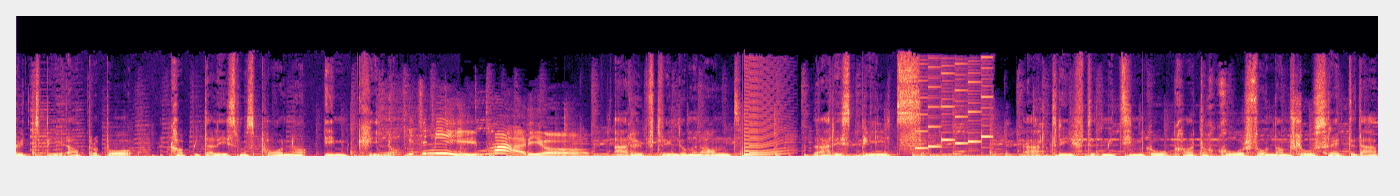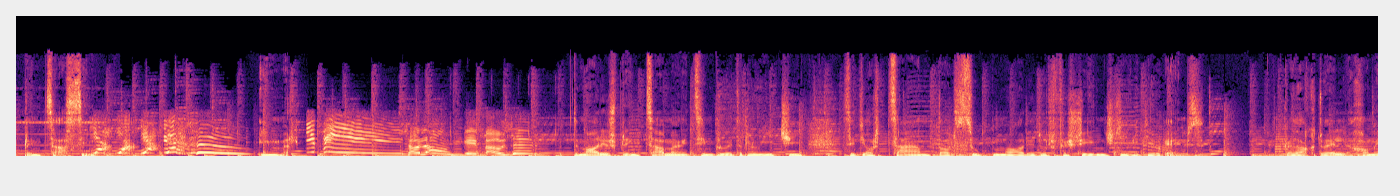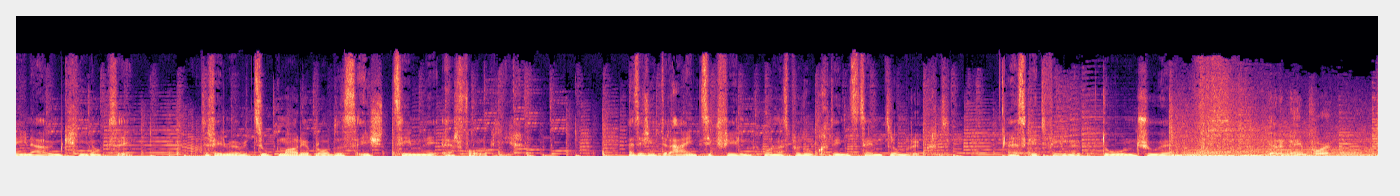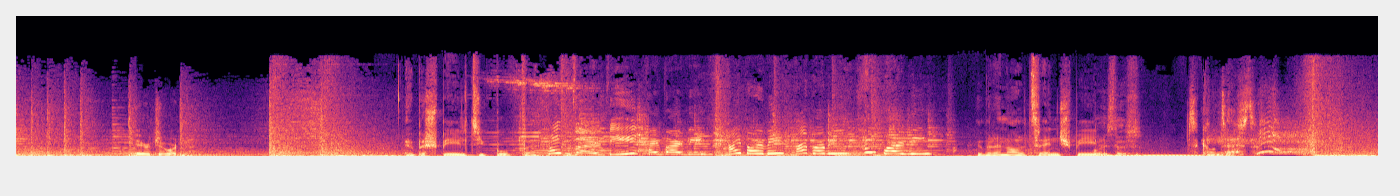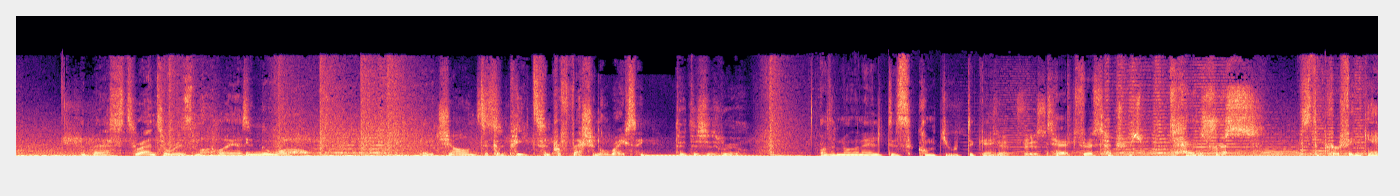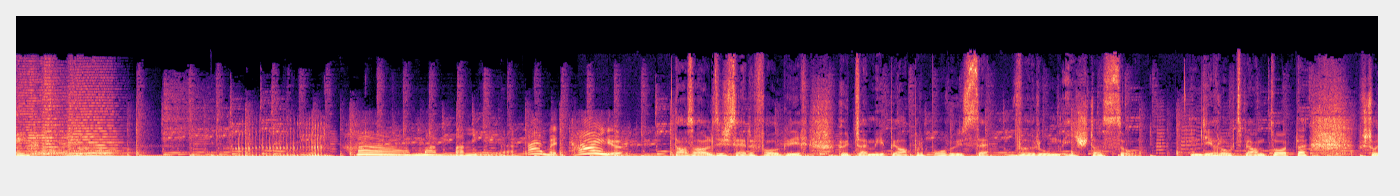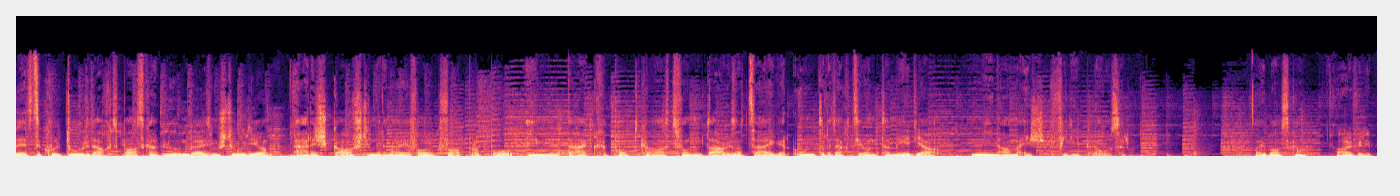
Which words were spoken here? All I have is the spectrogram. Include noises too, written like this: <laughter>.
Heute bei «Apropos» Kapitalismus-Porno im Kino. It's me, Mario! Er hüpft wild umeinander, er isst Pilz, er driftet mit seinem Go-Kart durch Kurven und am Schluss rettet er die Prinzessin. Ja, ja, ja! Immer. Yippie! So lange, Bowser! Der Mario springt zusammen mit seinem Bruder Luigi seit Jahrzehnten als Super Mario durch verschiedenste Videogames. Gerade aktuell kann man ihn auch im Kino sehen. Der Film über Super Mario Bros. ist ziemlich erfolgreich. Es ist nicht der einzige Film, der ein Produkt ins Zentrum rückt. Es gibt Filme über Turnschuhe. Got a name for it? Air Jordan. Über Spielzeugpuppen. Hi Barbie. Hi Barbie. Hi Barbie. Hi Barbie. Hi Barbie. Über ein altes Rennspiel. What is this? It's a contest. The best Gran Turismo players in the world a chance to compete in professional racing. Dude, this is real. Oder noch ein älteres Computergame. Tetris. Tetris. Tetris. Tetris. It's the perfect game. Ah, mamma mia. I'm tired. Das alles ist sehr erfolgreich. Heute wollen wir bei «Apropos» wissen, warum ist das so? Um diese Frage zu beantworten, steht jetzt der Kulturredakteur Pascal Blum bei uns im Studio. Er ist Gast in einer neuen Folge von «Apropos» im täglichen Podcast vom Tagesanzeiger und der Redaktion der Media. Mein Name ist Philipp Loser. Hallo Pascal. Hi Philipp.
